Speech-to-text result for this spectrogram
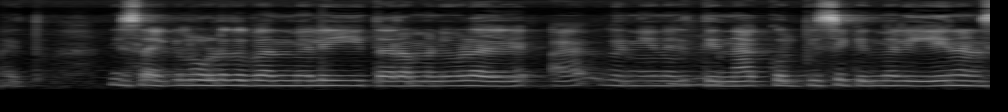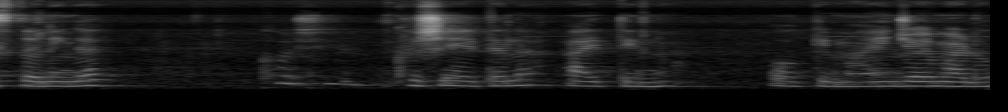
ಆಯಿತು ನೀ ಸೈಕಲ್ ಹೊಡೆದು ಬಂದಮೇಲೆ ಈ ಥರ ಮನೆಯೊಳಗೆ ನಿನಗೆ ತಿನ್ನಕ್ಕೆ ಕುಲ್ಪಿ ಸಿಕ್ಕಿದ್ಮೇಲೆ ಏನು ಅನಿಸ್ತು ನಿಂಗೆ? ಖುಷಿ ಖುಷಿ ಆಯ್ತಲ್ಲ? ಆಯ್ತು ತಿನ್ನು. ಓಕೆಮ್ಮ ಎಂಜಾಯ್ ಮಾಡು.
